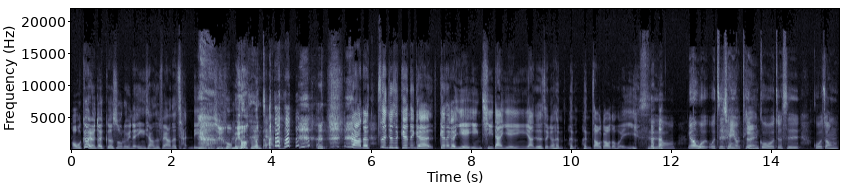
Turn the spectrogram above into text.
哦，我个人对格数露营的印象是非常的惨烈啊，所 以我没有 真的假的？非常的，这就是跟那个跟那个野营期蛋野营一样，就是整个很很很糟糕的回忆。是哦，因为我我之前有对。听过，就是国中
